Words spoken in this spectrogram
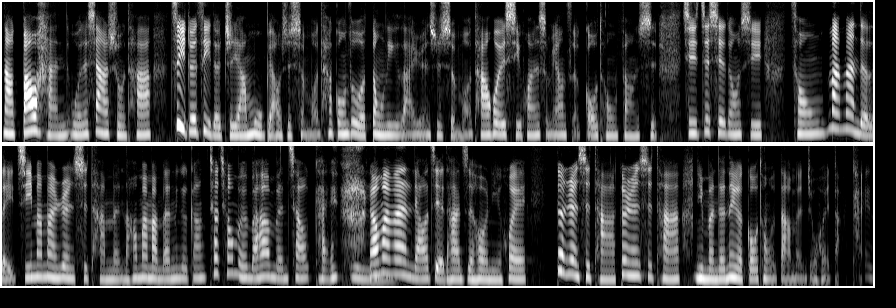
那包含我的下属他自己对自己的职业目标是什么，他工作的动力来源是什么，他会喜欢什么样子的沟通方式。其实这些东西从慢慢的累积，慢慢认识他们，然后慢慢把那个刚敲敲门，把他们敲开，然后慢慢了解他之后，你会更认识他，更认识他，你们的那个沟通的大门就会打开了。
